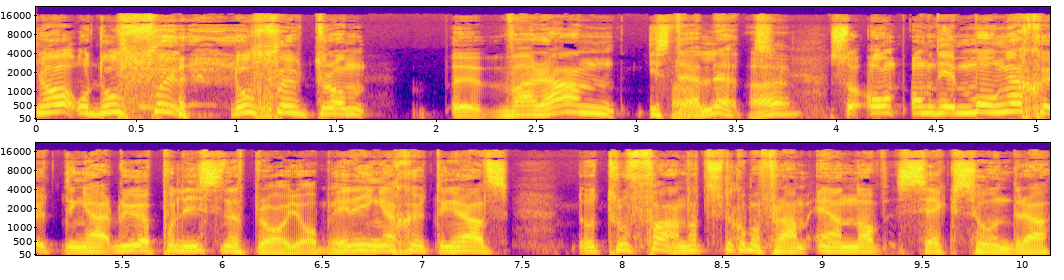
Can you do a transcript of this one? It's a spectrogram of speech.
ja och då, skj- då skjuter de varann istället. Ja, ja. Så om, om det är många skjutningar då gör polisen ett bra jobb. Är det inga skjutningar alls då tror fan att det skulle komma fram en av 600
